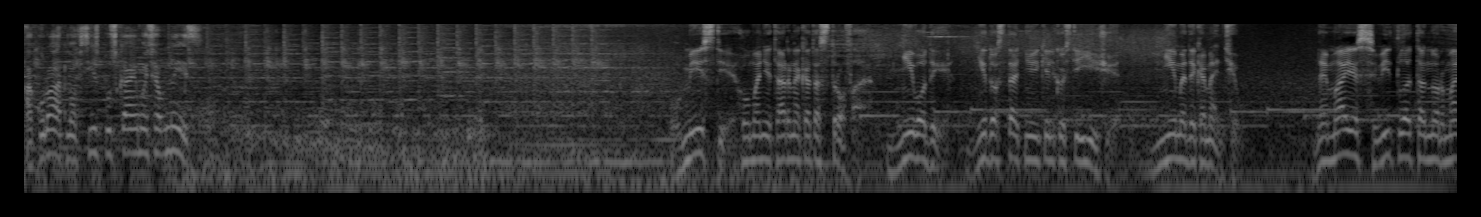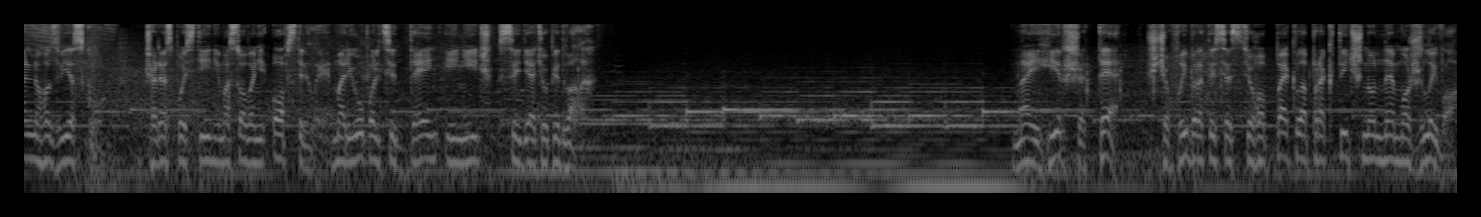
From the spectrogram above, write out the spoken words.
Акуратно, всі спускаємося вниз. У місті гуманітарна катастрофа. Ні води, ні достатньої кількості їжі, ні медикаментів. Немає світла та нормального зв'язку. Через постійні масовані обстріли маріупольці день і ніч сидять у підвалах. Найгірше те, що вибратися з цього пекла практично неможливо.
